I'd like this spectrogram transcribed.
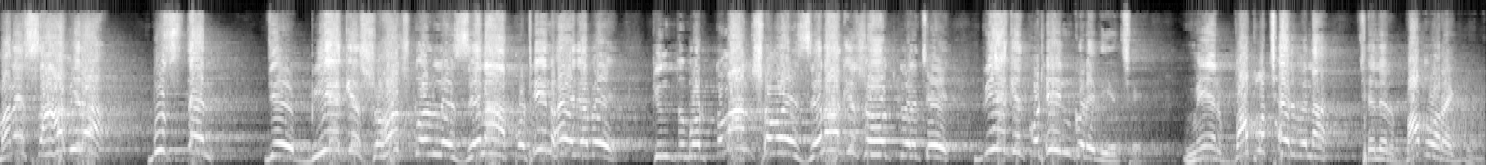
মানে সাহাবিরা বুঝতেন যে বিয়েকে সহজ করলে জেনা কঠিন হয়ে যাবে। কিন্তু বর্তমান সময়ে জেনাকে সহজ করেছে, বিয়েকে কঠিন করে দিয়েছে। মেয়ের বাপও ছাড়বে না, ছেলের বাপও রাখবে না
